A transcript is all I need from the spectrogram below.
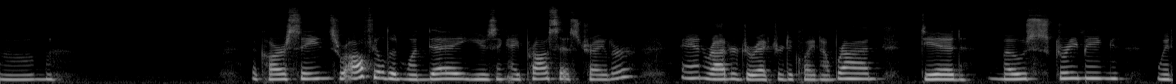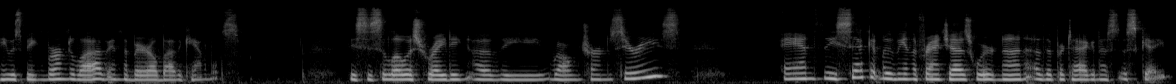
Um, the car scenes were all filmed in one day using a process trailer and writer director Declan O'Brien did most screaming when he was being burned alive in the barrel by the cannibals. This is the lowest rating of the Wrong Turn series, and the second movie in the franchise where none of the protagonists escape.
